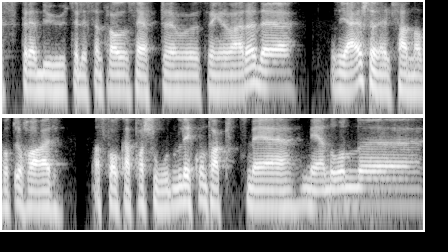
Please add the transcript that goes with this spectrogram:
spredd ut eller sentralisert trenger det være. Det, altså jeg er generelt fan av at du har at folk har personlig kontakt med, med noen. Uh,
